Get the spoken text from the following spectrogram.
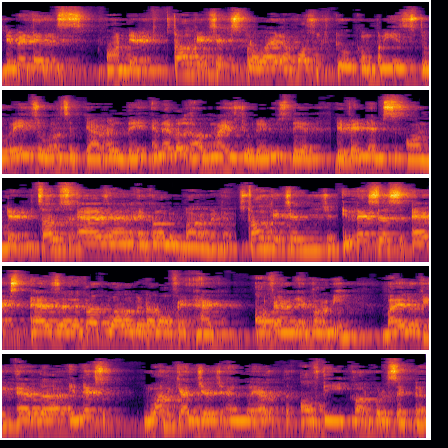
dependence on debt. Stock exchanges provide opportunity to companies to raise ownership capital. They enable organized to reduce their dependence on debt. Serves as an economic barometer. Stock exchange indexes acts as an economic barometer of, an, of an economy by looking at the index one can judge and the health of the corporate sector.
